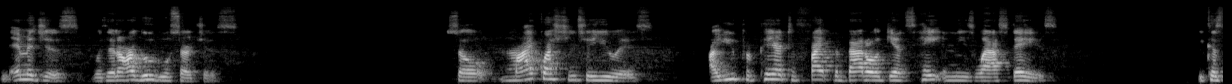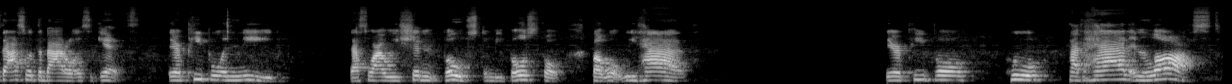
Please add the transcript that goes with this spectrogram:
and images within our Google searches. So my question to you is, are you prepared to fight the battle against hate in these last days? Because that's what the battle is against. There are people in need That's why we shouldn't boast and be boastful. But what we have, there are people who have had and lost,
